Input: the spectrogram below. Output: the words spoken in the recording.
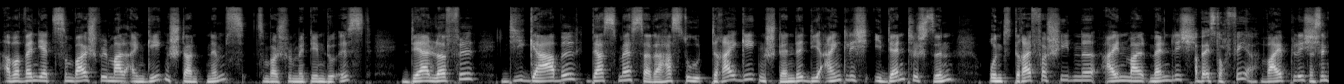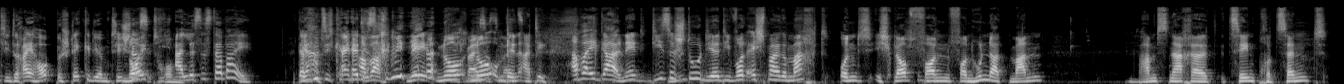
aber wenn jetzt zum Beispiel mal einen Gegenstand nimmst, zum Beispiel mit dem du isst, der Löffel, die Gabel, das Messer, da hast du drei Gegenstände, die eigentlich identisch sind und drei verschiedene, einmal männlich, Aber ist doch fair. weiblich. Das sind die drei Hauptbestecke, die am Tisch Neutrum. hast. Alles ist dabei. Da Ja, fühlt sich keiner aber, diskriminiert. Nee, nur, weiß, nur um den. Artikel. Aber egal, nee, diese Studie, die wurde echt mal gemacht und ich glaube von, von 100 Mann haben es nachher 10 Prozent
